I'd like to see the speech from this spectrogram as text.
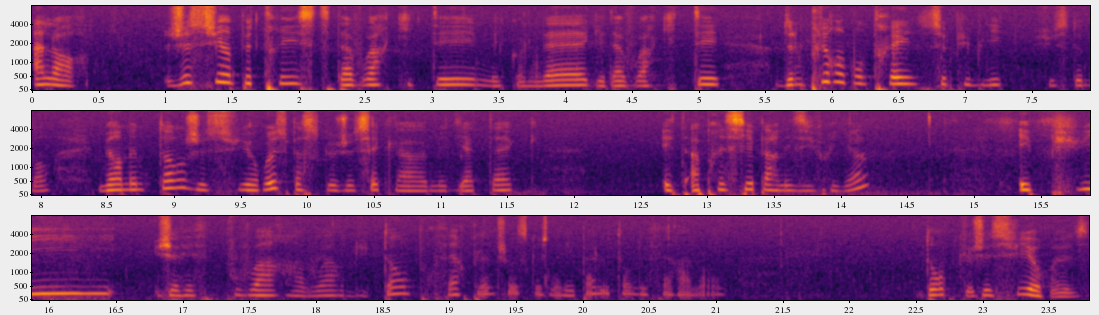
Alors, je suis un peu triste d'avoir quitté mes collègues et d'avoir quitté, de ne plus rencontrer ce public, justement. Mais en même temps, je suis heureuse parce que je sais que la médiathèque est appréciée par les Ivriens. Et puis, je vais pouvoir avoir du temps pour faire plein de choses que je n'avais pas le temps de faire avant. Donc, je suis heureuse.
